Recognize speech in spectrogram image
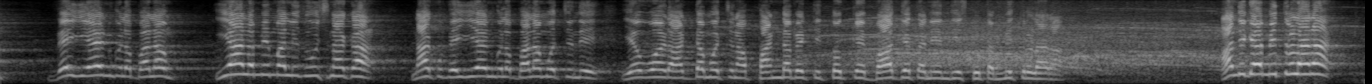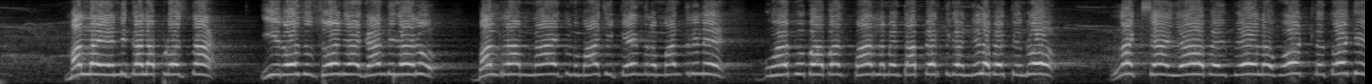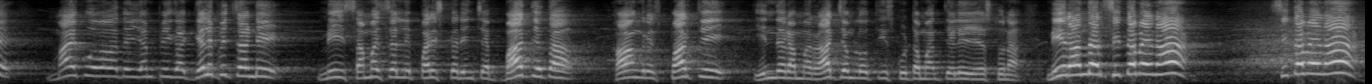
వెయ్యేనుగుల బలం. ఇవాళ మిమ్మల్ని చూసినాక నాకు వెయ్యేనుగుల బలం వచ్చింది. ఎవడు అడ్డం వచ్చినా పండబెట్టి తొక్కే బాధ్యత నేను తీసుకుంటాం మిత్రులారా. అందుకే మిత్రులారా మళ్ళా ఎన్నికలప్పుడు వస్తా. ఈరోజు సోనియా గాంధీ గారు బలరాం నాయకును మాజీ కేంద్ర మంత్రిని మహబూబాబాద్ పార్లమెంట్ అభ్యర్థిగా నిలబెట్టినరు లక్ష యాభై వేల ఓట్లతోటి మహబూబాబాద్ ఎంపీగా గెలిపించండి. మీ సమస్యల్ని పరిష్కరించే బాధ్యత కాంగ్రెస్ పార్టీ ఇందిరమ్మ రాజ్యంలో తీసుకుంటామని తెలియజేస్తున్నా. మీరందరు సిద్ధమేనా? సిద్ధమేనా?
